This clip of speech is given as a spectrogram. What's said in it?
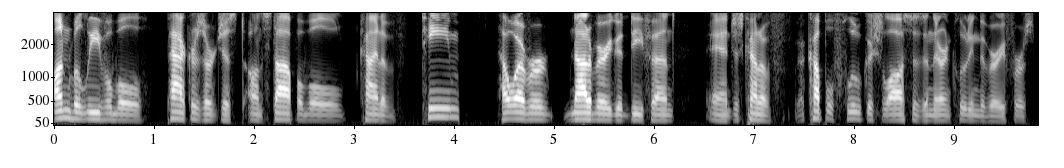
unbelievable. Packers are just unstoppable kind of team. However, not a very good defense, and just kind of a couple flukish losses in there, including the very first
